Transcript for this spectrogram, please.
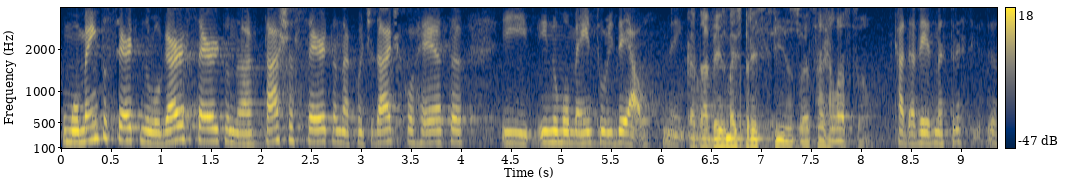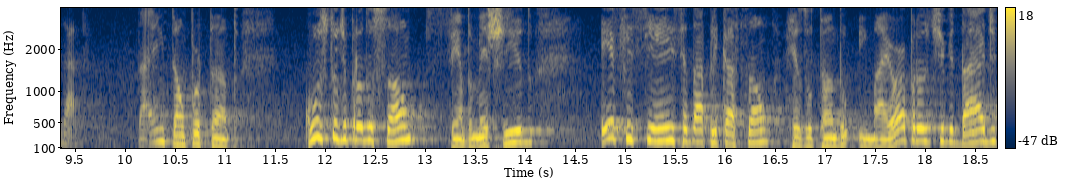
o momento certo, no lugar certo, na taxa certa, na quantidade correta e, e no momento ideal. Né? Então, cada vez mais preciso essa relação. Cada vez mais preciso, exato. Tá, então, portanto, custo de produção sendo mexido, eficiência da aplicação, resultando em maior produtividade,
